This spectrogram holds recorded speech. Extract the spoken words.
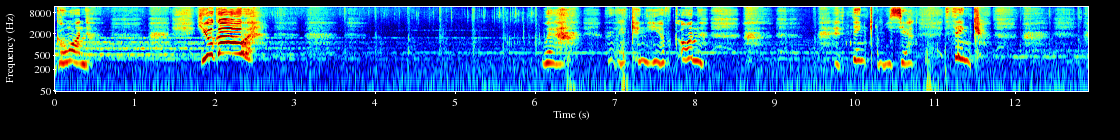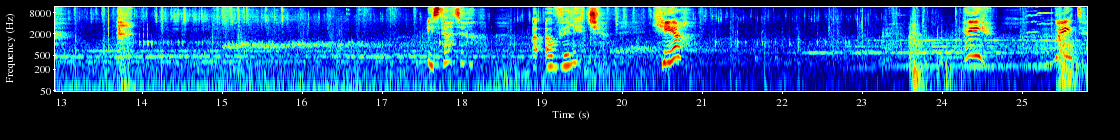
Go on. Hugo! Where can he have gone? Think, Amicia. Think. Is that a, a, a village? Here? Hey! Wait!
